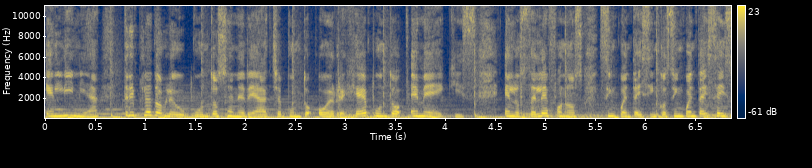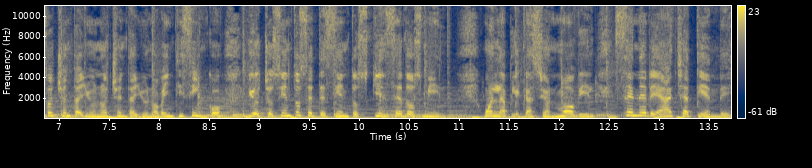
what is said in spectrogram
En línea www.cndh.org.mx. En los teléfonos 5556 81 81 25 y 800 715 2000 o en la aplicación móvil CNDH Atiende.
